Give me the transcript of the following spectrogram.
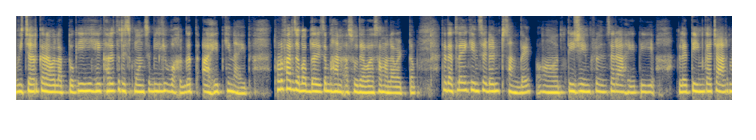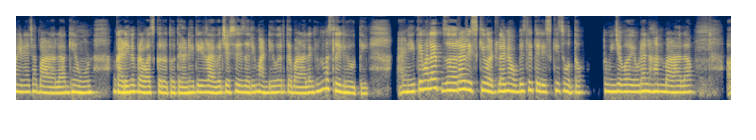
विचार करावा लागतो, की हे खरंच रिस्पॉन्सिबली वागत आहेत की नाहीत. थोडंफार जबाबदारीचं भान असू द्यावं असं मला वाटतं. तर त्यातला एक इन्सिडेंट सांगते. अ, ती जी इन्फ्लुएन्सर आहे ती आपल्या 3 का 4 महिन्याच्या बाळाला घेऊन गाडीने प्रवास करत होते आणि ती ड्रायव्हरच्या शेजारी मांडीवर त्या बाळाला घेऊन बसलेली होती. आणि ते मला जरा रिस्की वाटलं आणि ऑब्व्हियसली ते रिस्कीच होतं. तुम्ही जेव्हा एवढ्या लहान बाळाला अ,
